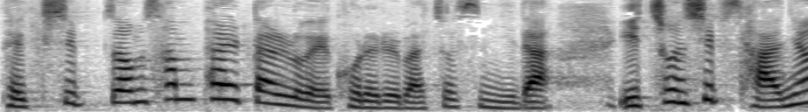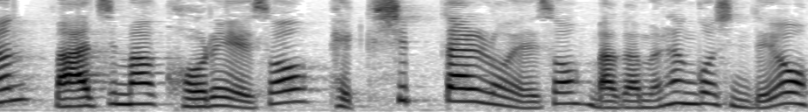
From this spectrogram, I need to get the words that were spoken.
110.38달러에 거래를 마쳤습니다. 2014년 마지막 거래에서 110달러에서 마감을 한 것인데요.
